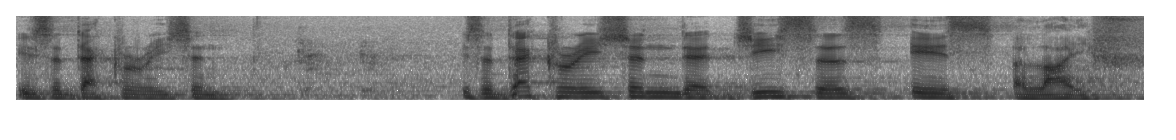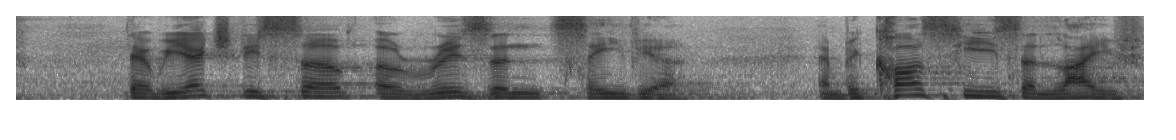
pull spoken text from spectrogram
it's a declaration is a declaration that Jesus is alive, that we actually serve a risen Savior. And because He's alive,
